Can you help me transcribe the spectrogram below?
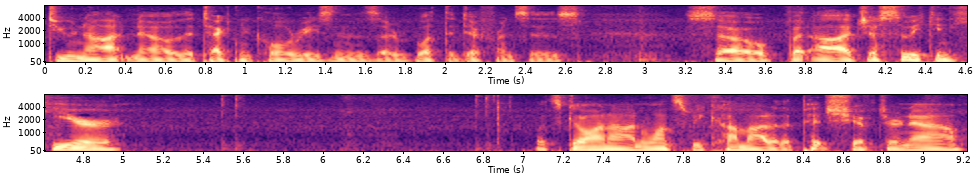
do not know the technical reasons or what the difference is. So, but uh, just so we can hear what's going on once we come out of the pitch shifter now.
